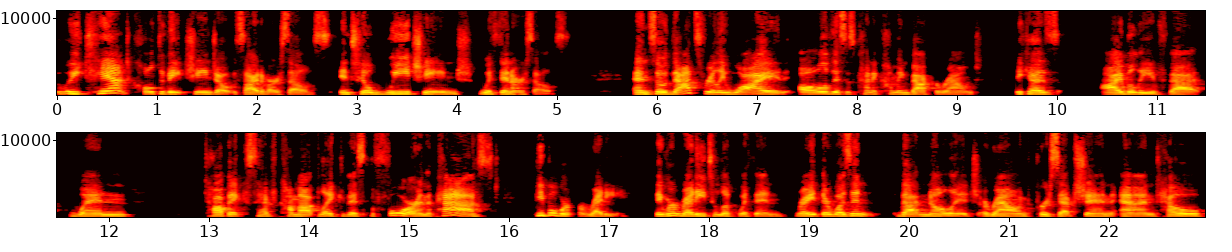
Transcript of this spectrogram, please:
we can't cultivate change outside of ourselves until we change within ourselves. And so that's really why all of this is kind of coming back around because I believe that when topics have come up like this before in the past, people weren't ready. They weren't ready to look within, right? There wasn't that knowledge around perception and how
